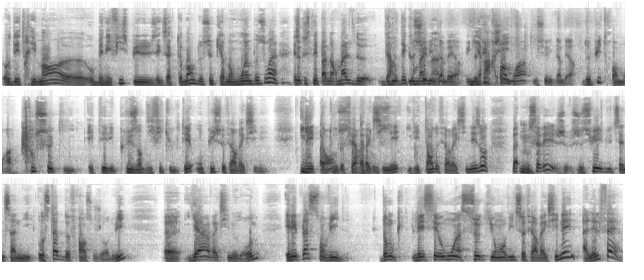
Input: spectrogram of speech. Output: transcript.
au détriment, euh, au bénéfice plus exactement de ceux qui en ont moins besoin. Est-ce que ce n'est pas normal de garder quand même une hiérarchie trois mois, Monsieur Wittenberg, depuis trois mois, tous ceux qui étaient les plus en difficulté ont pu se faire vacciner. Il est temps de faire vacciner. Il est temps de faire vacciner les autres. Bah, Vous hmm. savez, je, je, suis élu de Seine-Saint-Denis. Au Stade de France aujourd'hui, euh, il y a un vaccinodrome et les places sont vides. Donc, laissez au moins ceux qui ont envie de se faire vacciner aller le faire.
